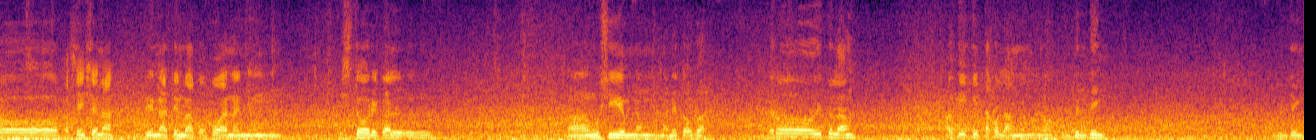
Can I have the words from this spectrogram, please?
So, pasensya na. Hindi natin makukuhanan yung historical ah, museum ng Manitoba. Pero ito lang. Makikita ko lang yung ano, building. Building.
